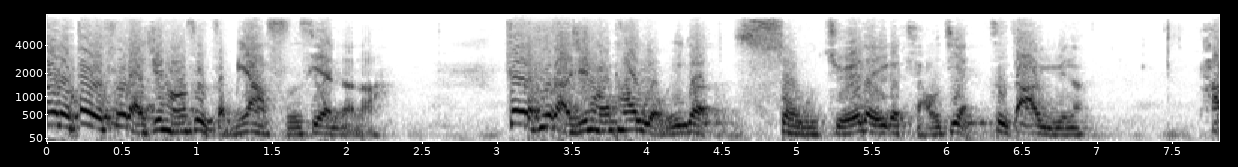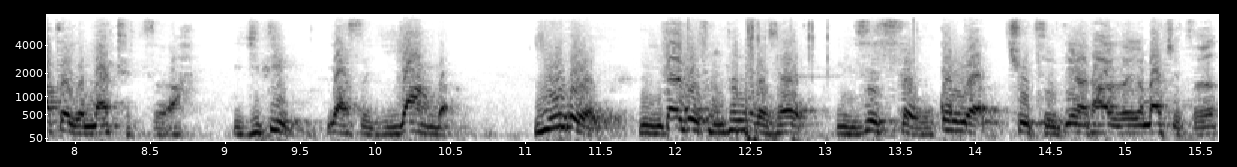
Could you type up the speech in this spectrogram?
那么这个负载均衡是怎么样实现的呢？这个负载均衡它有一个首决的一个条件是在于呢，它这个 match 值啊一定要是一样的。如果你在做重分布的时候，你是手工的去指定了它的这个 match 值，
